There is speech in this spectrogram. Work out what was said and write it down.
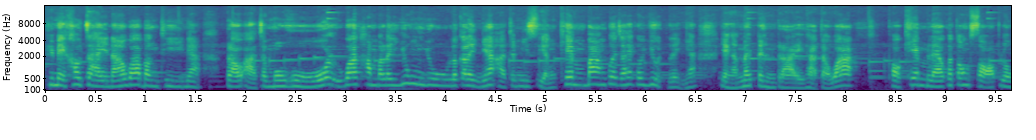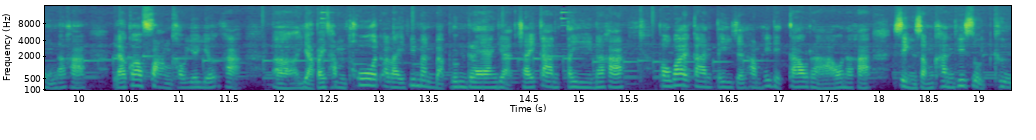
พี่เมย์เข้าใจนะว่าบางทีเนี่ยเราอาจจะโมโหหรือว่าทำอะไรยุ่งยูแล้วก็อะไรเงี้ยอาจจะมีเสียงเข้มบ้างเพื่อจะให้เขาหยุดอะไรเงี้ยอย่างนั้นไม่เป็นไรค่ะ แต่ว่า พอเข้มแล้วก็ต้องซอฟต์ลงนะคะ แล้วก็ฟังเขาเยอะๆค่ะอออย่าไปทำโทษอะไรที่มันแบบรุนแรง อย่าใช้การตีนะคะ เพราะว่าการตีจะทำให้เด็กก้าวร้าวนะคะ สิ่งสำคัญที่สุดคือ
